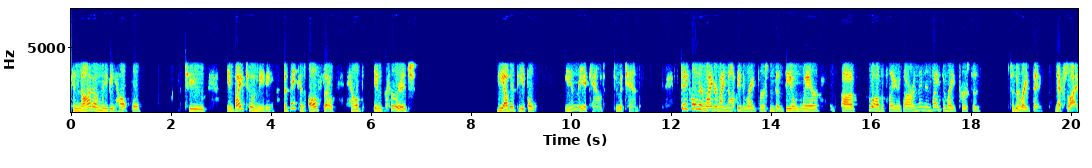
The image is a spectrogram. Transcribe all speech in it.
can not only be helpful to invite to a meeting, but they can also help encourage the other people in the account to attend. Stakeholder might or might not be the right person, but be aware of who all the players are and then invite the right person to the right thing. Next slide.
